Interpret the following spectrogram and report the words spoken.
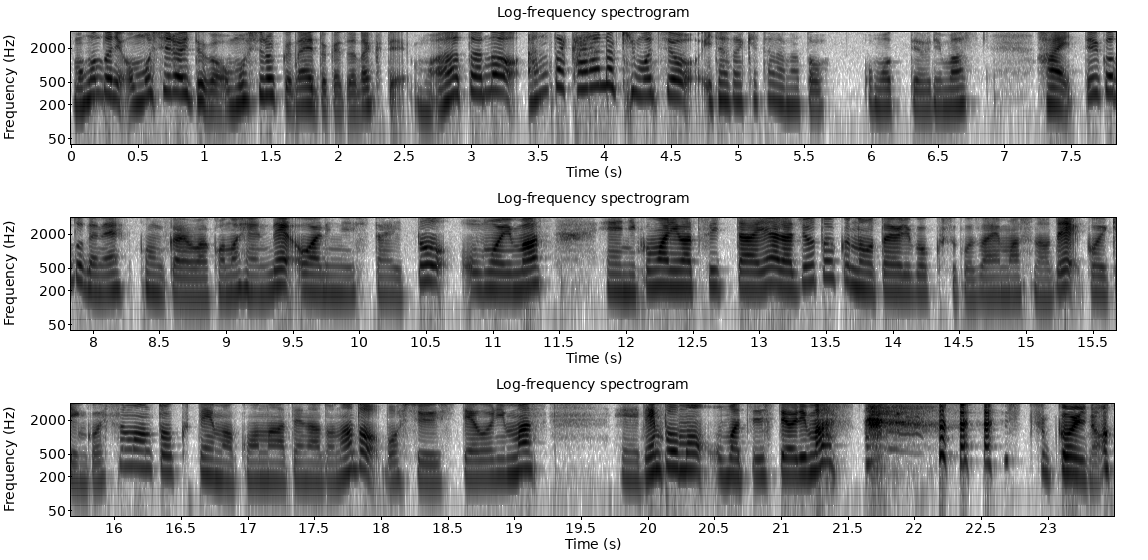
もう本当に面白いとか面白くないとかじゃなくて、もうあなたの、あなたからの気持ちをいただけたらなと思っております。はい。ということでね、今回はこの辺で終わりにしたいと思います。えー、ニコマリはツイッターやラジオトークのお便りボックスございますので、ご意見、ご質問、トークテーマ、コーナー宛てなどなど募集しております。えー、電報もお待ちしております。しつこいの。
